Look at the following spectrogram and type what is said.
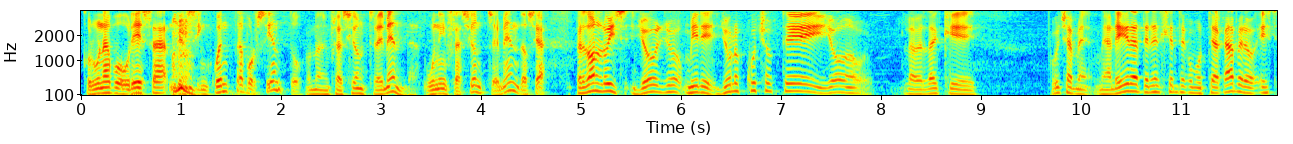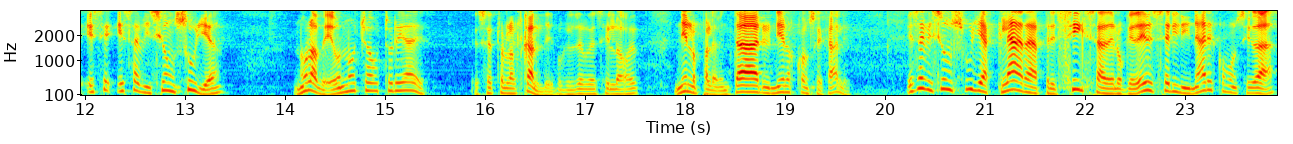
con una pobreza del 50%. Una inflación tremenda. Una inflación tremenda, o sea... Perdón Luis, yo, yo, mire, yo lo escucho a usted y yo, la verdad es que, pucha, me, alegra tener gente como usted acá, pero ese, esa visión suya no la veo en muchas autoridades, excepto el alcalde, porque tengo que decirlo, ni en los parlamentarios, ni en los concejales. Esa visión suya clara, precisa de lo que debe ser Linares como ciudad,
